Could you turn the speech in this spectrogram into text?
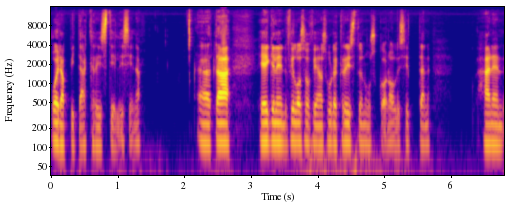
voida pitää kristillisinä. Tämä Hegelin filosofian suhde kristinuskoon oli sitten hänen,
